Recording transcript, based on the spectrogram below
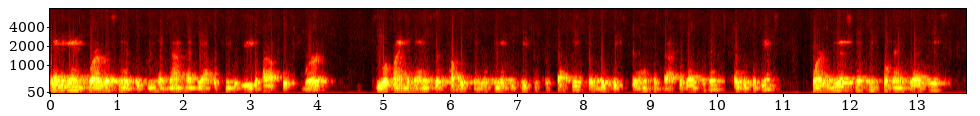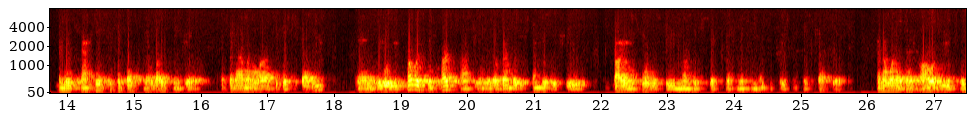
And again, for our listeners, if you have not had the opportunity to read about this work, you will find the manuscript published in Nursing Education Perspectives, the lived experience of DACA residents or recipients for our U.S. nursing program graduates and their pathways to professional licensure, a phenomenological study, and it will be published in hard copy in the November-December issue, volume 43, number 6 of Nursing Education Perspective. And I want to thank all of you for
